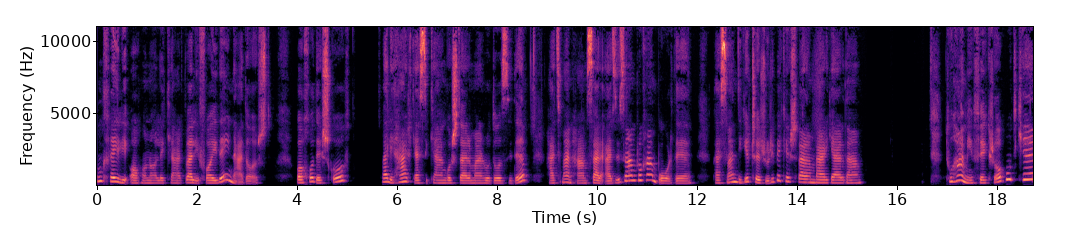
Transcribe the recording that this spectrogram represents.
اون خیلی آه و ناله کرد ولی فایده ای نداشت. با خودش گفت ولی هر کسی که انگشتر من رو دزدیده حتما همسر عزیزم رو هم برده. پس من دیگه چجوری به کشورم برگردم؟ تو همین فکرها بود که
